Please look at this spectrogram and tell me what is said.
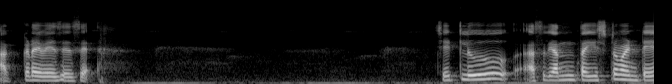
అక్కడే వేసేసా. చెట్లు అసలు ఎంత ఇష్టం అంటే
